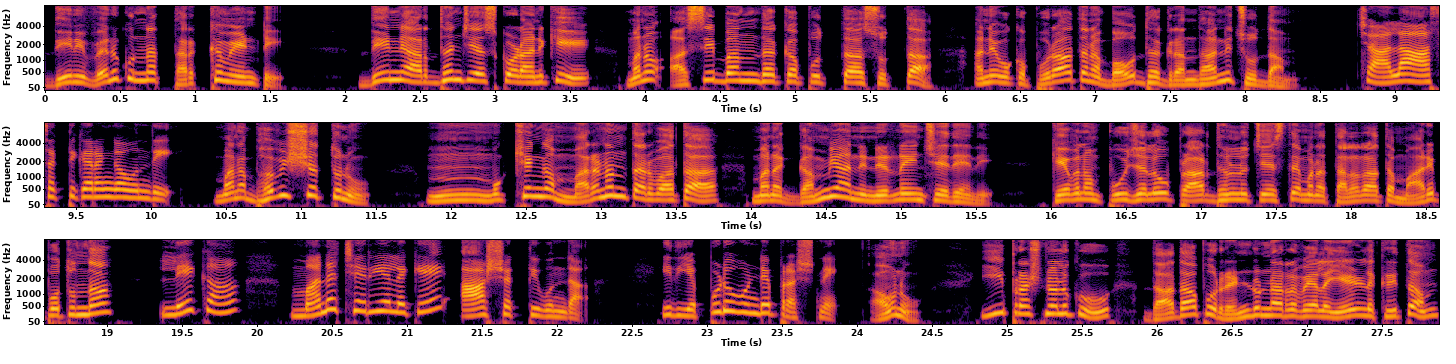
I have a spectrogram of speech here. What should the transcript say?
దీని వెనుకున్న తర్కమేంటి దీన్ని అర్థం చేసుకోవడానికి మనం అసిబంధక పుత్త సుత్త అనే ఒక పురాతన బౌద్ధ గ్రంథాన్ని చూద్దాం. చాలా ఆసక్తికరంగా ఉంది. మన భవిష్యత్తును ముఖ్యంగా మరణం తర్వాత మన గమ్యాన్ని నిర్ణయించేదేది? కేవలం పూజలు ప్రార్థనలు చేస్తే మన తలరాత మారిపోతుందా? లేక మన చర్యలకే ఆసక్తి ఉందా? ఇది ఎప్పుడూ ఉండే ప్రశ్నే. అవును. ఈ ప్రశ్నలకు దాదాపు రెండున్నర వేల ఏళ్ళ క్రితం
